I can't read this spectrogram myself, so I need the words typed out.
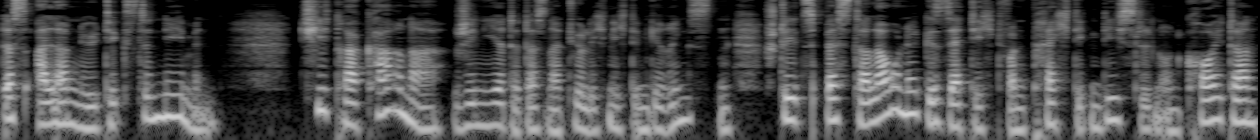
das allernötigste nehmen Chitrakarna genierte das natürlich nicht im geringsten stets bester laune gesättigt von prächtigen disteln und kräutern.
